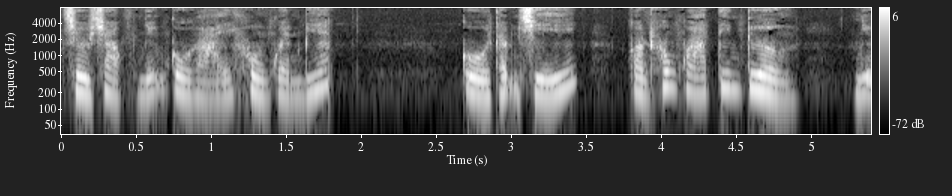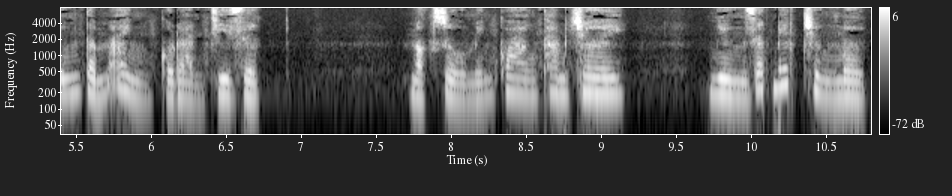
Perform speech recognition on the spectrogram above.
trêu chọc những cô gái không quen biết. Cô thậm chí còn không quá tin tưởng những tấm ảnh của đoàn chi dực. Mặc dù Minh Quang tham chơi, nhưng rất biết chừng mực.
